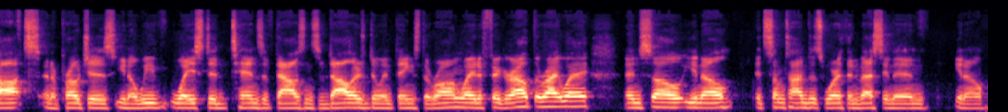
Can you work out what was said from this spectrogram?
thoughts, and approaches. You know, we've wasted tens of thousands of dollars doing things the wrong way to figure out the right way, and so you know, it's sometimes it's worth investing in. You know,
